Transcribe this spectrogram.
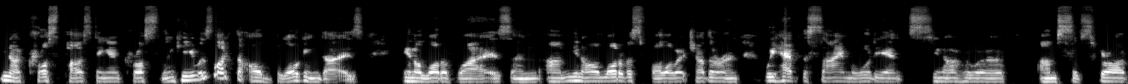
you know cross posting and cross linking. It was like the old blogging days in a lot of ways, and um, you know a lot of us follow each other, and we have the same audience, you know, who are um, subscribe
